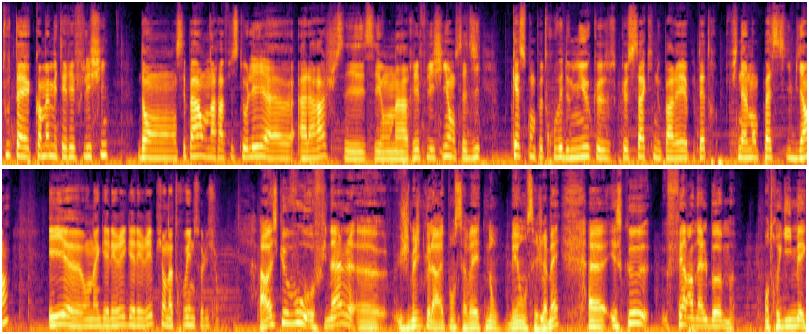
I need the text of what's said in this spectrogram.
tout a quand même été réfléchi. Dans c'est pas on a rafistolé à, à l'arrache c'est c'est on a réfléchi on s'est dit qu'est-ce qu'on peut trouver de mieux que que ça qui nous paraît peut-être finalement pas si bien? Et euh, on a galéré galéré puis on a trouvé une solution. Alors est-ce que vous, au final, euh, j'imagine que la réponse ça va être non, mais on sait jamais. Euh, est-ce que faire un album entre guillemets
